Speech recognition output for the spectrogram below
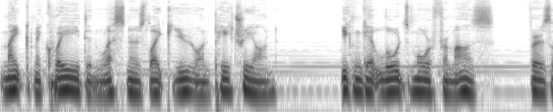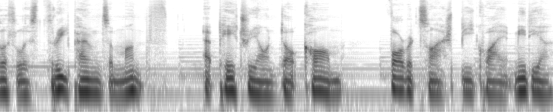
Mike McQuaid, and listeners like you on Patreon. You can get loads more from us for as little as £3 a month at patreon.com forward slash be quiet media.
